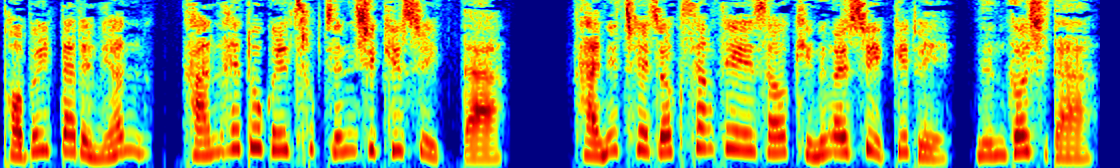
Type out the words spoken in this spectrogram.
법을 따르면 간 해독을 촉진시킬 수 있다. 간이 최적 상태에서 기능할 수 있게 되는 것이다.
